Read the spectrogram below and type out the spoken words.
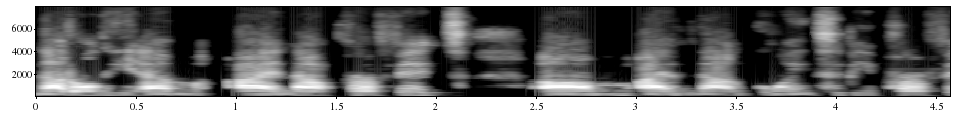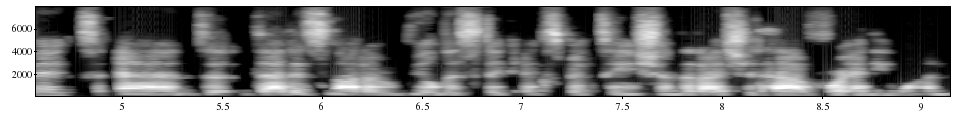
not only am I not perfect, um, I'm not going to be perfect. And that is not a realistic expectation that I should have for anyone.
